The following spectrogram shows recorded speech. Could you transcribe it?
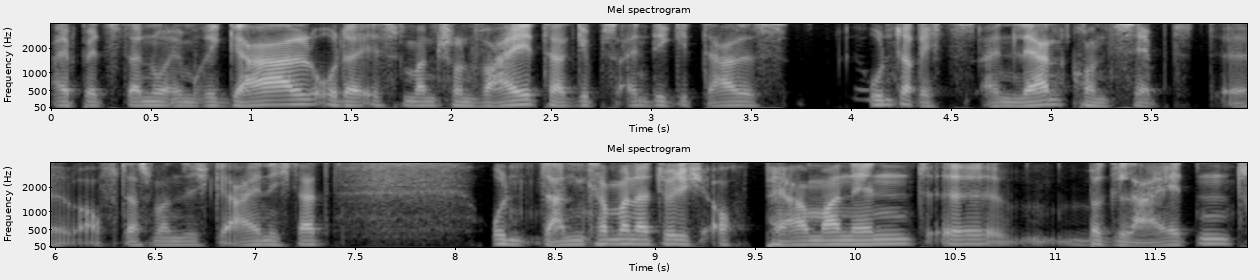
iPads da nur im Regal oder ist man schon weiter? Gibt es ein digitales Unterrichts-, ein Lernkonzept, äh, auf das man sich geeinigt hat? Und dann kann man natürlich auch permanent äh, begleitend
